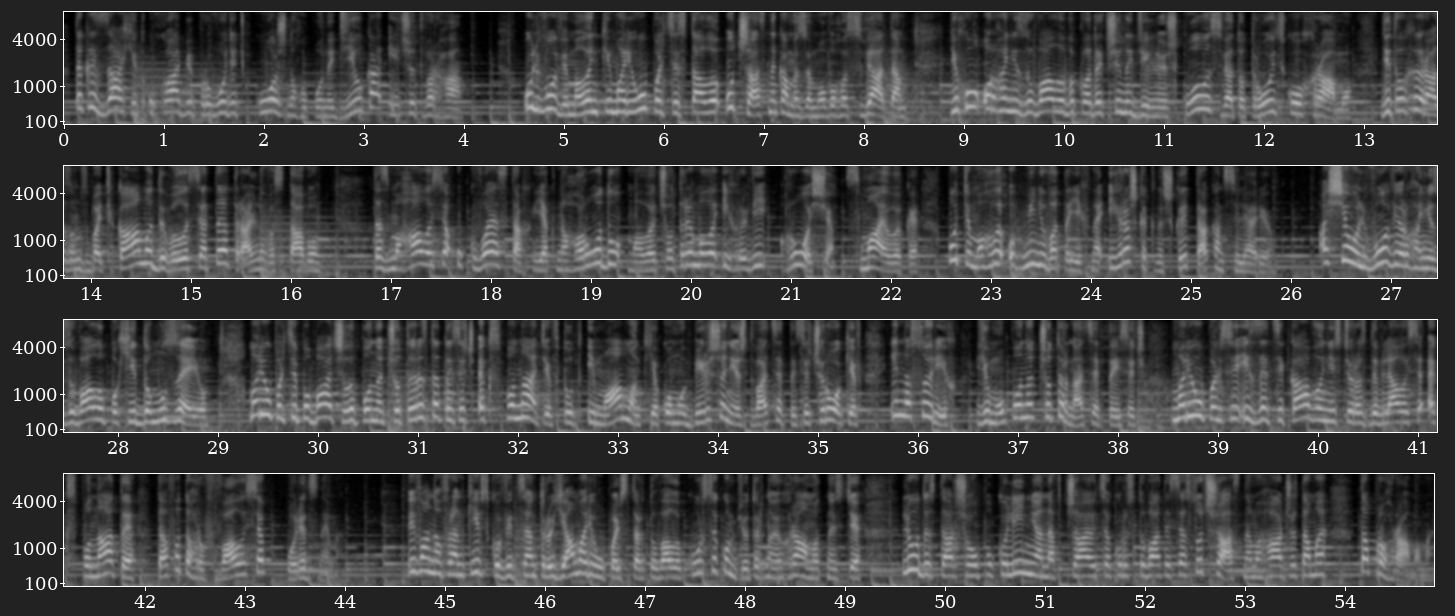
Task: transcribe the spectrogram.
Такий захід у хабі проводять кожного понеділка і четверга. У Львові маленькі маріупольці стали учасниками зимового свята. Його організували викладачі недільної школи Свято-Троїцького храму. Дітлахи разом з батьками дивилися театральну виставу. Та змагалися у квестах. Як нагороду, малеча отримала ігрові гроші, смайлики. Потім могли обмінювати їх на іграшки, книжки та канцелярію. А ще у Львові організували похід до музею. Маріупольці побачили понад 400 тисяч експонатів. Тут і мамонт, якому більше ніж 20 тисяч років, і носоріг, йому понад 14 тисяч. Маріупольці із зацікавленістю роздивлялися експонати та фотографувалися поряд з ними. В Івано-Франківську від центру Я Маріуполь стартували курси комп'ютерної грамотності. Люди старшого покоління навчаються користуватися сучасними гаджетами та програмами.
